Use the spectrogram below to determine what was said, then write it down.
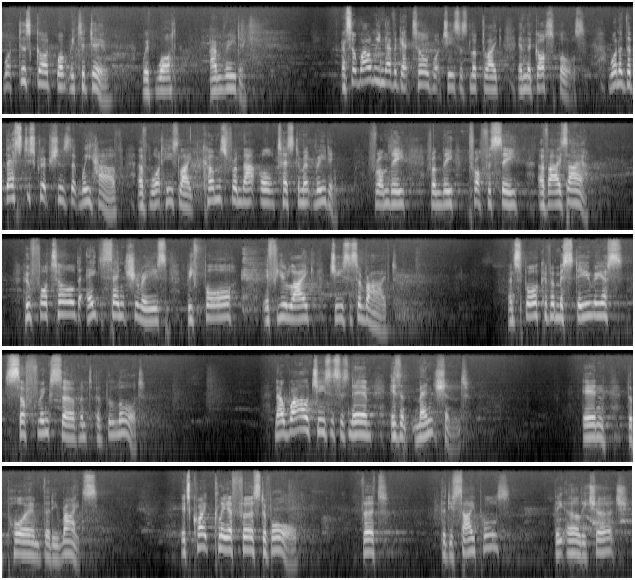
What does God want me to do with what I'm reading? And so while we never get told what Jesus looked like in the Gospels, one of the best descriptions that we have of what he's like comes from that Old Testament reading, from the, from the prophecy of Isaiah who foretold eight centuries before, if you like, Jesus arrived, and spoke of a mysterious, suffering servant of the Lord. Now, while Jesus' name isn't mentioned in the poem that he writes, it's quite clear, first of all, that the disciples, the early church,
